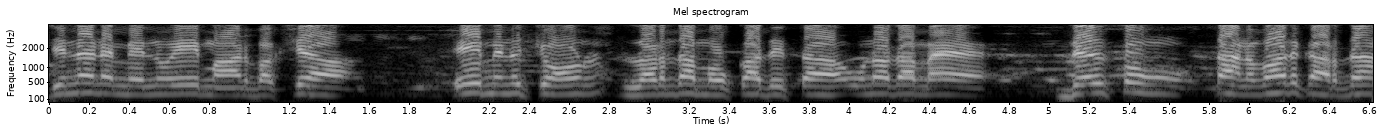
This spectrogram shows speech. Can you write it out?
ਜਿਨ੍ਹਾਂ ਨੇ ਮੈਨੂੰ ਇਹ ਮਾਣ ਬਖਸ਼ਿਆ। ਇਹ ਮੈਨੂੰ ਚੋਣ ਲੜਨ ਦਾ ਮੌਕਾ ਦਿੱਤਾ। ਉਹਨਾਂ ਦਾ ਮੈਂ ਦਿਲ ਤੋਂ ਧੰਨਵਾਦ ਕਰਦਾ।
